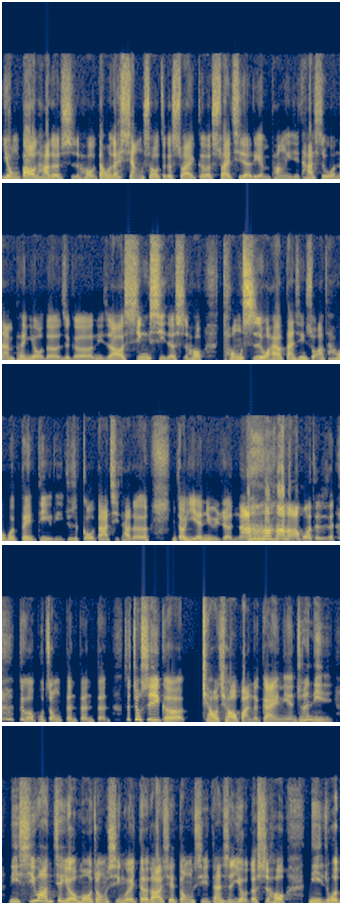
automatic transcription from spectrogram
拥抱他的时候，当我在享受这个帅哥帅气的脸庞，以及他是我男朋友的这个你知道欣喜的时候，同时我还要担心说啊，他会不会背地里就是勾搭其他的你知道野女人呐，或者是对我不忠等等等。这就是一个。跷跷板的概念，就是你你希望借由某种行为得到一些东西，但是有的时候你如果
